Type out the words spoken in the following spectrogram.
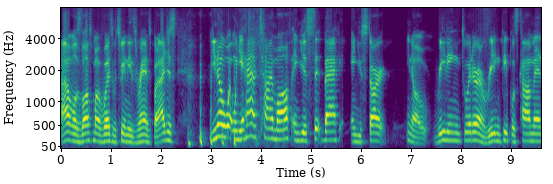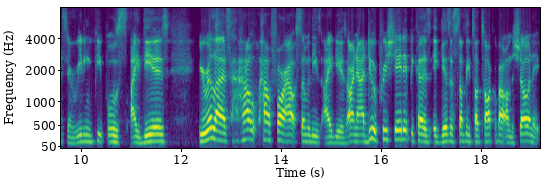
I almost lost my voice between these rants, but I just, you know what? When you have time off and you sit back and you start, you know, reading Twitter and reading people's comments and reading people's ideas, you realize how how far out some of these ideas are. Now, I do appreciate it because it gives us something to talk about on the show, and it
